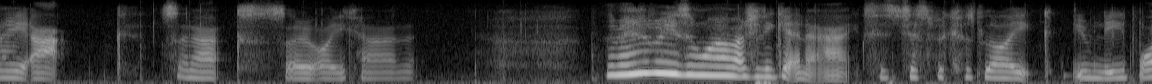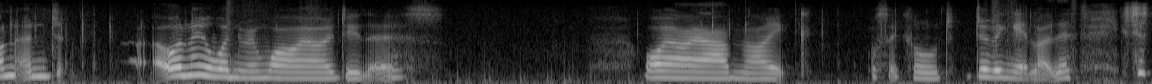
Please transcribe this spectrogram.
a axe, an axe, so I can, the main reason why I'm actually getting an axe is just because, like, you need one, and I know you're wondering why I do this, why I am, like, what's it called, doing it like this, it's just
